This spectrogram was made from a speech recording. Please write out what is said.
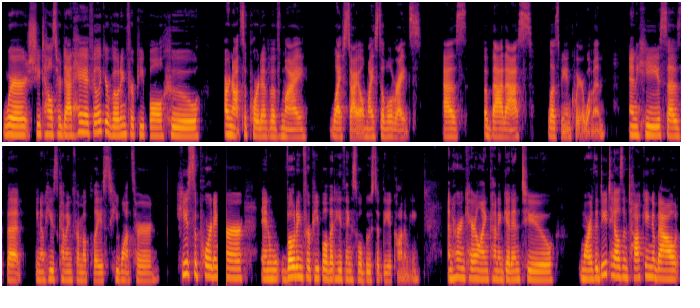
where she tells her dad, Hey, I feel like you're voting for people who are not supportive of my lifestyle, my civil rights as a badass lesbian queer woman. And he says that, you know, he's coming from a place he wants her he's supporting her in voting for people that he thinks will boost up the economy. And her and Caroline kind of get into more of the details and talking about,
